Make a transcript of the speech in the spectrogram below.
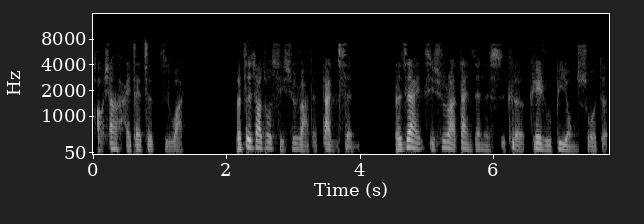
好像还在这之外，而这叫做 s i s u r a 的诞生。而在 s i s u r a 诞生的时刻，可以如毕勇说的，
